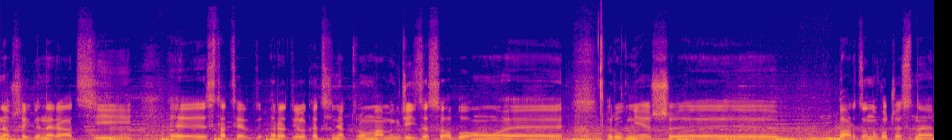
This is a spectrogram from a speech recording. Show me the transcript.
najnowszej generacji, e, stacja radiolokacyjna, którą mamy gdzieś za sobą, e, również e, bardzo nowoczesne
